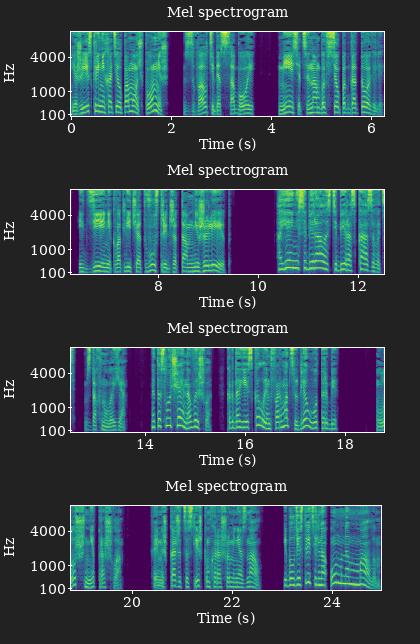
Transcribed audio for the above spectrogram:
Я же искренне хотел помочь, помнишь? Звал тебя с собой. Месяц, и нам бы все подготовили. И денег, в отличие от Вустриджа, там не жалеют. «А я и не собиралась тебе рассказывать», — вздохнула я. «Это случайно вышло, когда я искала информацию для Уотерби». Ложь не прошла. Хэмиш, кажется, слишком хорошо меня знал и был действительно умным малым,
